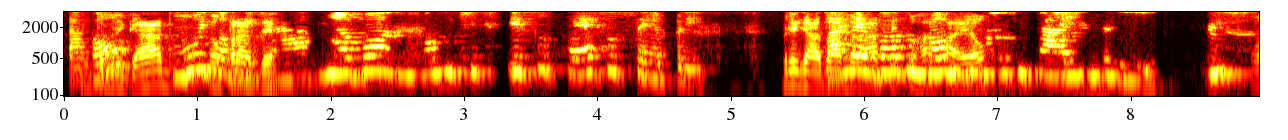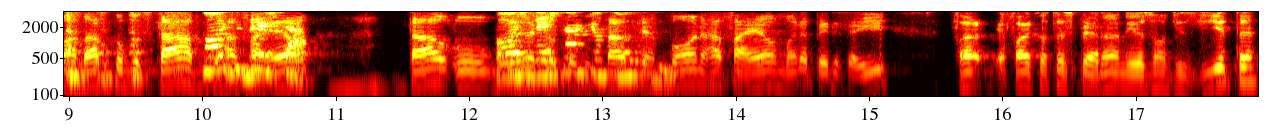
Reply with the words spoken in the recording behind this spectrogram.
Tá Muito bom? obrigado. Muito é um prazer. obrigado. Uma boa noite e sucesso sempre. Obrigado. Um abraço levando o nome Rafael. do nosso país aí. Um abraço para o Gustavo. Pode Rafael, deixar. Tá, o Pode deixar que Gustavo eu tô Sempone, Rafael, manda para eles aí. Fala, fala que eu estou esperando eles uma visita.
